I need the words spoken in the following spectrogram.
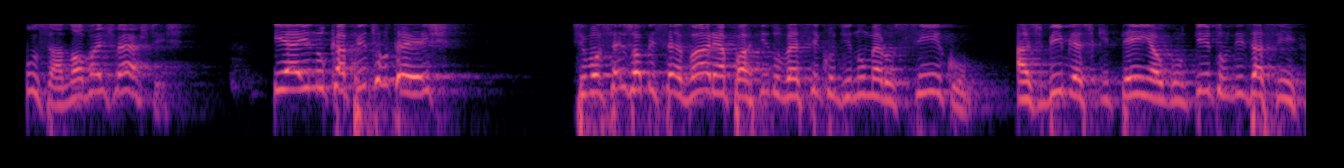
usar novas vestes. E aí, no capítulo 3, se vocês observarem a partir do versículo de número 5, as Bíblias que têm algum título diz assim:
